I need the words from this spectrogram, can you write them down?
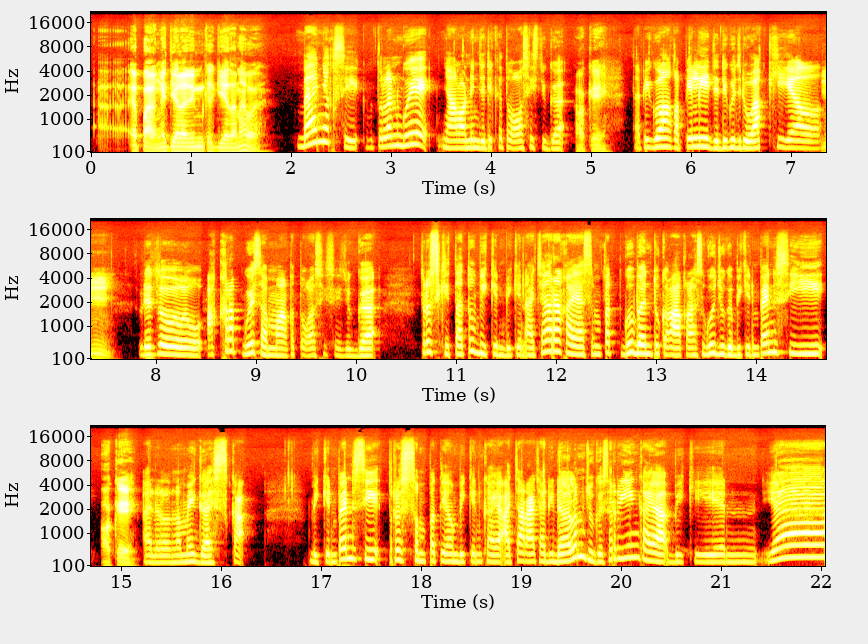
eh, apa ngejalanin kegiatan apa? banyak sih kebetulan gue nyalonin jadi ketua osis juga Oke. tapi gue gak kepilih jadi gue jadi wakil Hmm. udah tuh akrab gue sama ketua osisnya juga terus kita tuh bikin-bikin acara kayak sempet gue bantu kakak kelas gue juga bikin pensi. Oke. adalah namanya Gaska bikin pensi. Terus sempet yang bikin kayak acara-acara di dalam juga sering kayak bikin ya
